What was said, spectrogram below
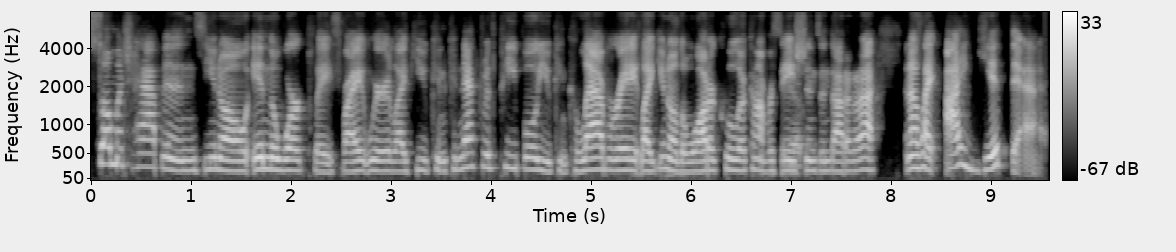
so much happens you know in the workplace right where like you can connect with people you can collaborate like you know the water cooler conversations yep. and da da da. And i was like i get that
